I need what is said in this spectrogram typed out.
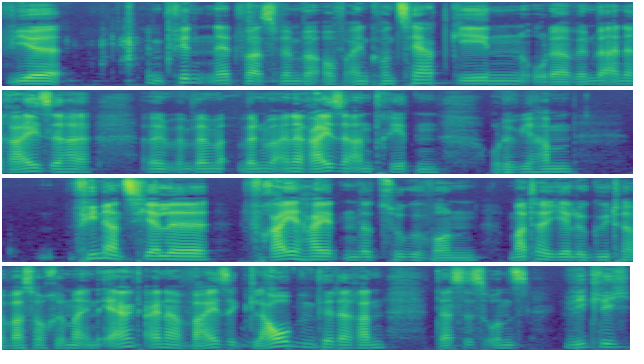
wir empfinden etwas, wenn wir auf ein Konzert gehen oder wenn wir eine Reise, äh, wenn, wir, eine Reise antreten oder wir haben finanzielle Freiheiten dazu gewonnen, materielle Güter, was auch immer. In irgendeiner Weise glauben wir daran, dass es uns wirklich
